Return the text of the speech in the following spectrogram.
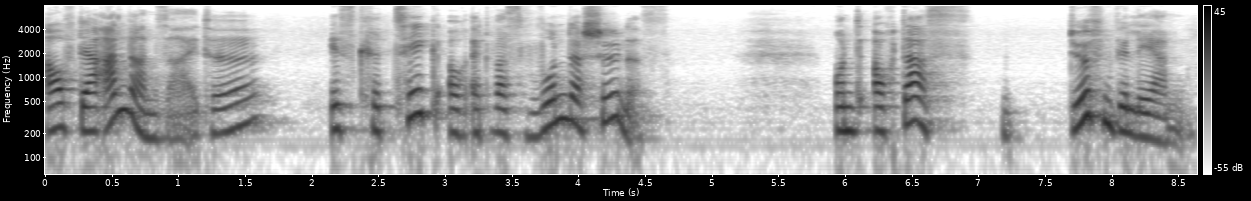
Auf der anderen Seite ist Kritik auch etwas Wunderschönes. Und auch das dürfen wir lernen,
